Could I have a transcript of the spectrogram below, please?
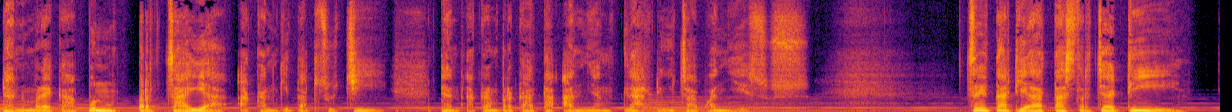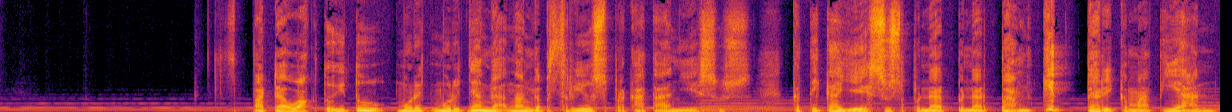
dan mereka pun percaya akan kitab suci dan akan perkataan yang telah diucapkan Yesus. Cerita di atas terjadi pada waktu itu murid-muridnya nggak nganggap serius perkataan Yesus. Ketika Yesus benar-benar bangkit dari kematian,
